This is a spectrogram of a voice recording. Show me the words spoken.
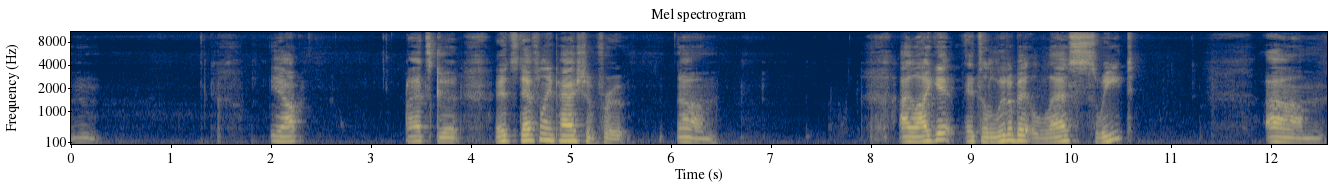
Mm. Yeah, that's good. It's definitely passion fruit. Um, I like it. It's a little bit less sweet um,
